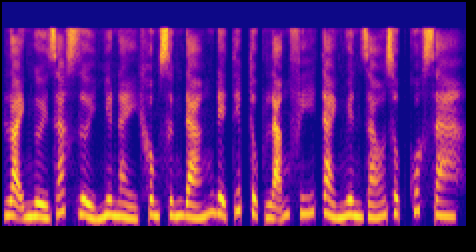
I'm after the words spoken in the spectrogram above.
Loại người rác rưởi như này không xứng đáng để tiếp tục lãng phí tài nguyên giáo dục quốc gia.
